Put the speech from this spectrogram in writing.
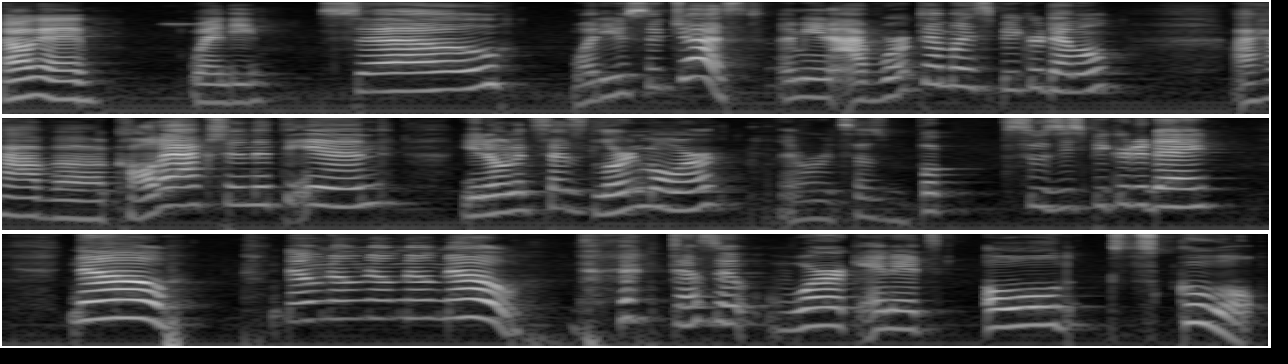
Okay, Wendy. So, what do you suggest? I mean, I've worked on my speaker demo. I have a call to action at the end, you know, and it says learn more, or it says book Susie speaker today. No, no, no, no, no, no. That doesn't work, and it's old school.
